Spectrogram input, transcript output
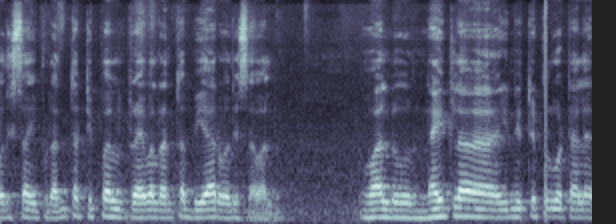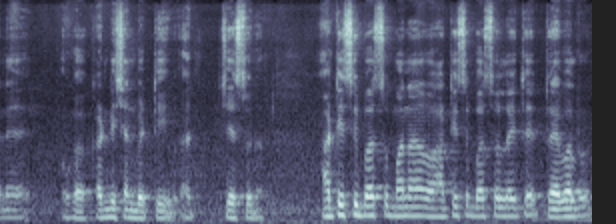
ఒరిస్సా ఇప్పుడు అంతా టిప్పల్ డ్రైవర్లు అంతా బీఆర్ ఒరిస్సా వాళ్ళు. వాళ్ళు నైట్లో ఇన్ని ట్రిప్పులు కొట్టాలనే ఒక కండిషన్ పెట్టి అది చేస్తున్నారు ఆర్టీసీ బస్సు మన ఆర్టీసీ బస్సు అయితే డ్రైవర్లు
